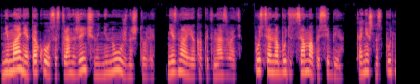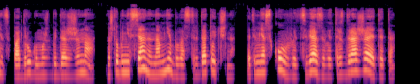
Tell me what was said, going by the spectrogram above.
Внимание такого со стороны женщины не нужно, что ли. Не знаю я, как это назвать. Пусть она будет сама по себе. Конечно, спутница, подруга, может быть, даже жена. Но чтобы не вся она на мне была сосредоточена. Это меня сковывает, связывает, раздражает это.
